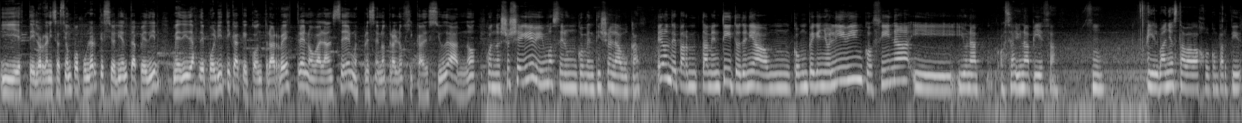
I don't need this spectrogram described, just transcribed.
Y este, la organización popular que se orienta a pedir medidas de política que contrarrestren o balanceen o expresen otra lógica de ciudad, ¿no? Cuando yo llegué vivimos en un conventillo en la Boca. Era un departamentito, tenía un- como un pequeño living, cocina y, y una, o sea, y una pieza. Mm. Y el baño estaba abajo compartido.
